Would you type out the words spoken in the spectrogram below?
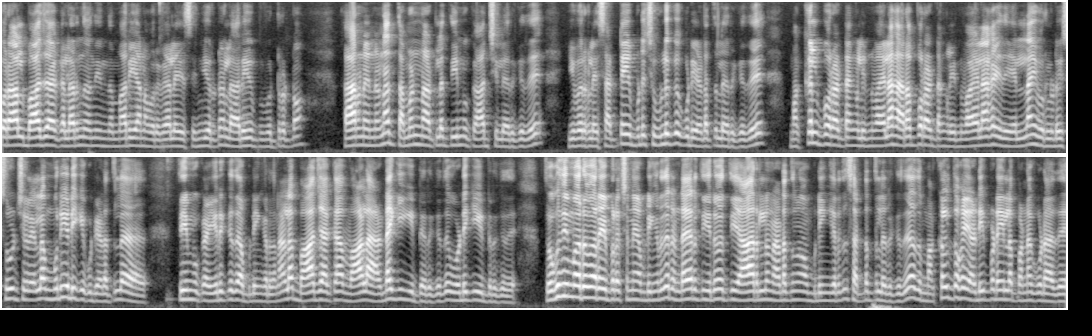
ஒரு ஆள் பாஜகலேருந்து வந்து இந்த மாதிரியான ஒரு வேலையை செஞ்சுருட்டோம் இல்லை அறிவிப்பு விட்டுறட்டும். காரணம் என்னென்னா தமிழ்நாட்டில் திமுக ஆட்சியில் இருக்குது. இவர்களை சட்டையை பிடிச்சி உழுக்கக்கூடிய இடத்துல இருக்குது. மக்கள் போராட்டங்களின் வாயிலாக அறப்போராட்டங்களின் வாயிலாக இது எல்லாம் இவர்களுடைய சூழ்ச்சிகளை எல்லாம் முறியடிக்கக்கூடிய இடத்துல திமுக இருக்குது அப்படிங்கிறதுனால பாஜக வாழை அடக்கிக்கிட்டு இருக்குது ஒடுக்கிக்கிட்டு இருக்குது. தொகுதி மறுவரை பிரச்சனை அப்படிங்கிறது ரெண்டாயிரத்தி இருபத்தி ஆறில் நடத்தணும் அப்படிங்கிறது சட்டத்தில் இருக்குது. அது மக்கள் தொகை அடிப்படையில் பண்ணக்கூடாது.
